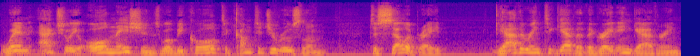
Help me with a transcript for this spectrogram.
when actually all nations will be called to come to Jerusalem to celebrate gathering together, the great ingathering,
